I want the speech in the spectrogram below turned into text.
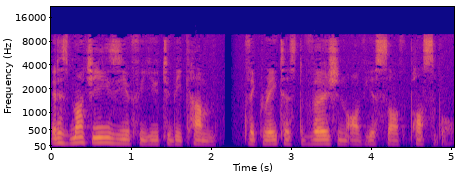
it is much easier for you to become the greatest version of yourself possible.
